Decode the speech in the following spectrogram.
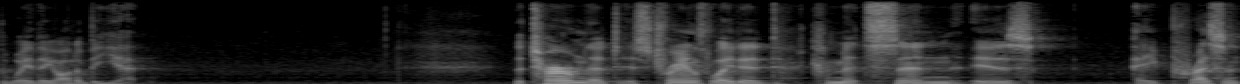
the way they ought to be yet. The term that is translated commit sin is a present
